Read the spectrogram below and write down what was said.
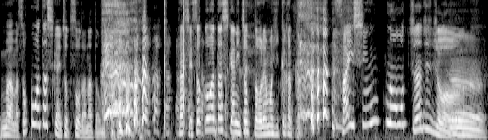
まあまあ、そこは確かにちょっとそうだなと思った。確かに、そこは確かにちょっと俺も引っかかった。最新のおもちゃ事情、うん。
